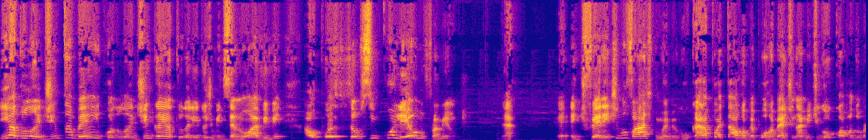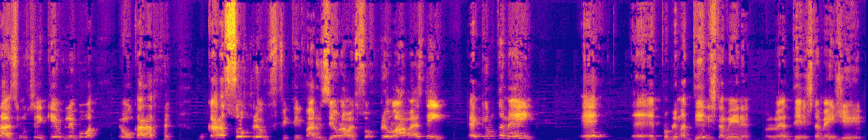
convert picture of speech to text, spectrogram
E a do Landim também, quando o Landim ganha tudo ali em 2019, a oposição se encolheu no Flamengo. É, é, diferente no Vasco, meu amigo. O cara pode estar, Roberto, pô, Roberto Dinamite gol Copa do Brasil, não sei o quê, levou. o cara, o cara sofreu, tem vários erros lá, mas sofreu lá, mas assim, é aquilo também. É, é, é problema deles também, né? Problema deles também de,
